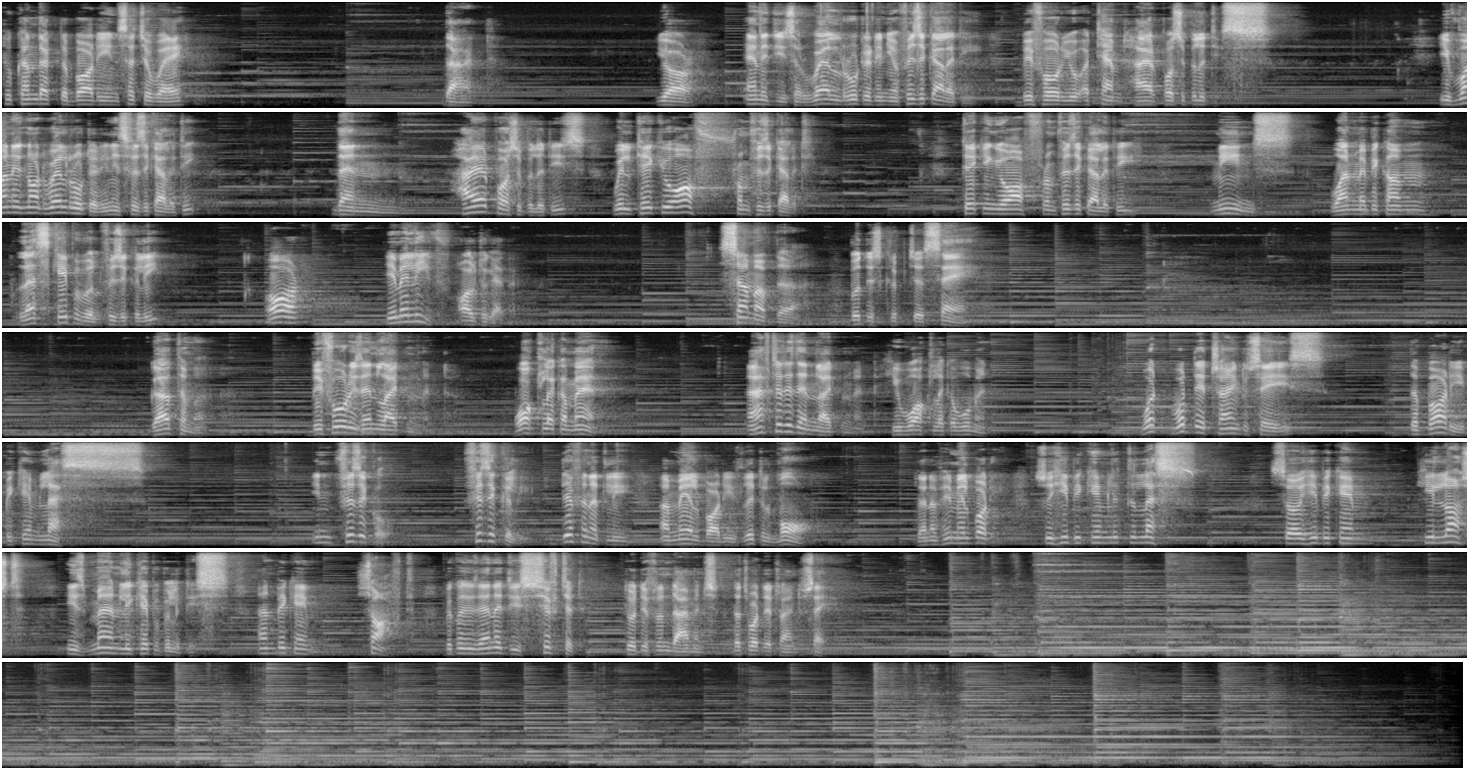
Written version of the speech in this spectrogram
to conduct the body in such a way that your energies are well rooted in your physicality before you attempt higher possibilities. If one is not well rooted in his physicality, then higher possibilities will take you off from physicality. Taking you off from physicality means one may become less capable physically or he may leave altogether. Some of the Buddhist scriptures say, Gautama, before his enlightenment, walked like a man. After his enlightenment, he walked like a woman. What… what they're trying to say is, the body became less. In physical, physically, definitely a male body is little more than a female body. So he became little less. So he became… he lost his manly capabilities and became soft because his energy shifted to a different dimension, that's what they're trying to say.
